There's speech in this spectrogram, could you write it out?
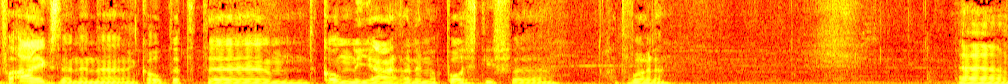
Voor Ajax dan. En uh, ik hoop dat het de komende jaren alleen maar positief gaat worden. Ehm,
